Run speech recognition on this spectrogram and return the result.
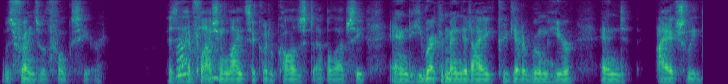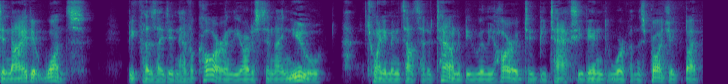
was friends with folks here. Because they had flashing lights that could have caused epilepsy. And he recommended I could get a room here. And I actually denied it once because I didn't have a car. And the artist and I knew 20 minutes outside of town, it'd be really hard to be taxied in to work on this project. But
